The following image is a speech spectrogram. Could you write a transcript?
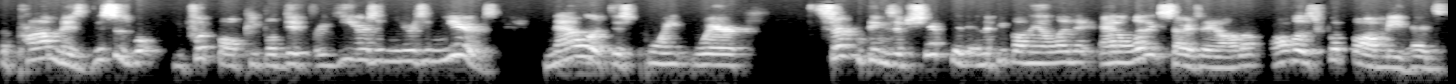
The problem is this is what football people did for years and years and years. Now we're at this point where certain things have shifted and the people on the analytics side are saying, oh, all, all those football meatheads,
